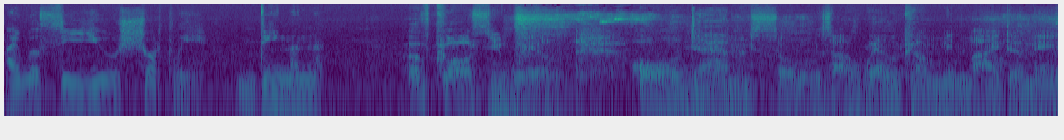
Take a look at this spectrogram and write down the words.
I will see you shortly, demon. Of course you will. All souls are welcome in my domain.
